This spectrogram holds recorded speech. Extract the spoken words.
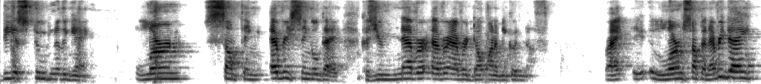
be a student of the game, learn something every single day, because you never, ever, ever don't want to be good enough right? Learn something every day,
